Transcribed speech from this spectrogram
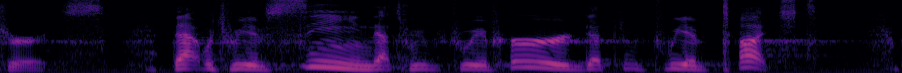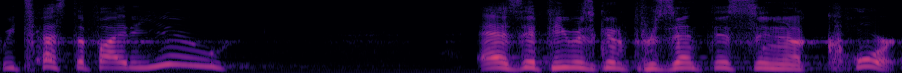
church. That which we have seen, that which we have heard, that which we have touched. We testify to you as if he was going to present this in a court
